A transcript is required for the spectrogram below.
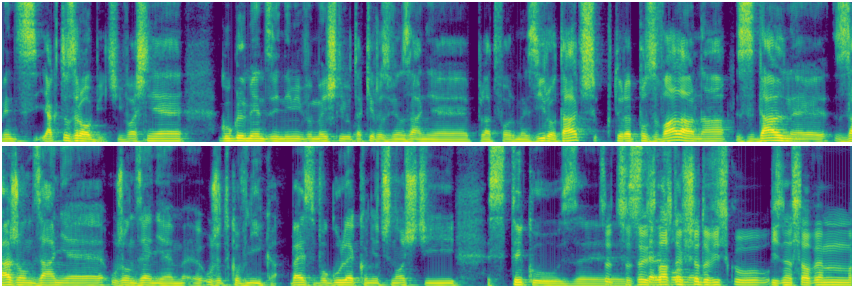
Więc jak to zrobić? I właśnie Google między innymi wymyślił takie rozwiązanie platformy Zero Touch, które pozwala na zdalne zarządzanie urządzeniem e, użytkownika, bez w ogóle konieczności styku z Co, co, co jest ważne w środowisku biznesowym,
